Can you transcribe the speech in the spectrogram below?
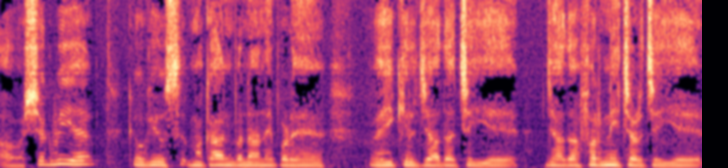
आवश्यक भी है क्योंकि उस मकान बनाने पड़े हैं। व्हीकल ज़्यादा चाहिए ज़्यादा फर्नीचर चाहिए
